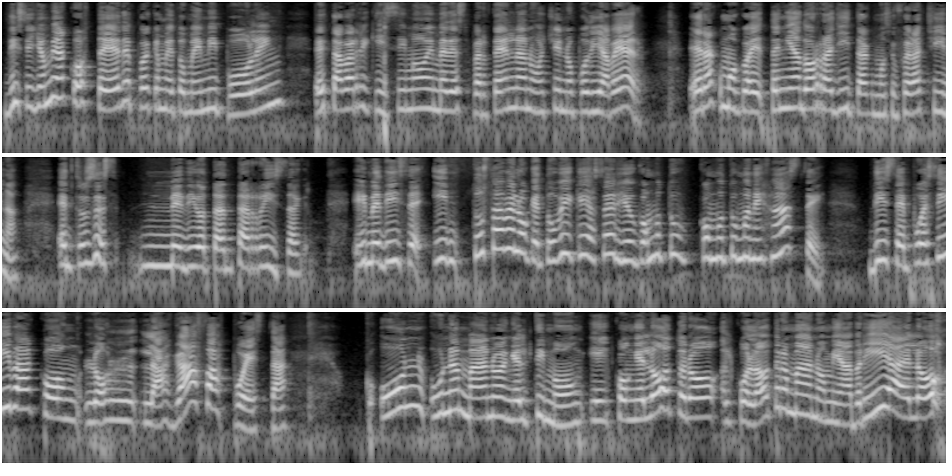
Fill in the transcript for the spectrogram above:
Dice, yo me acosté después que me tomé mi polen, estaba riquísimo y me desperté en la noche y no podía ver. Era como que tenía dos rayitas, como si fuera china. Entonces me dio tanta risa. Y me dice, ¿y tú sabes lo que tuve que hacer? Yo, ¿cómo tú, cómo tú manejaste? Dice, pues iba con las gafas puestas, un, una mano en el timón y con el otro, con la otra mano me abría el ojo,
